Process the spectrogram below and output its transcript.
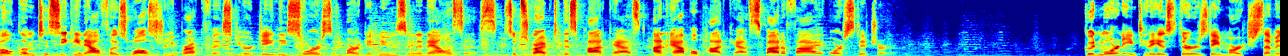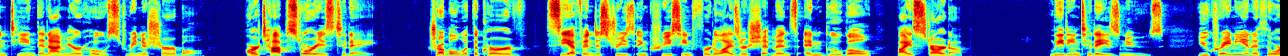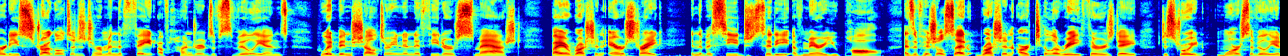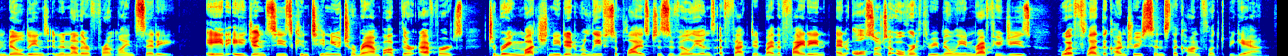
Welcome to Seeking Alpha's Wall Street Breakfast, your daily source of market news and analysis. Subscribe to this podcast on Apple Podcasts, Spotify, or Stitcher. Good morning. Today is Thursday, March 17th, and I'm your host, Rena Sherbill. Our top stories today Trouble with the curve, CF Industries increasing fertilizer shipments, and Google buys startup. Leading today's news Ukrainian authorities struggle to determine the fate of hundreds of civilians who had been sheltering in a theater smashed by a Russian airstrike in the besieged city of Mariupol. As officials said, Russian artillery Thursday destroyed more civilian buildings in another frontline city. Aid agencies continue to ramp up their efforts to bring much needed relief supplies to civilians affected by the fighting and also to over 3 million refugees who have fled the country since the conflict began.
